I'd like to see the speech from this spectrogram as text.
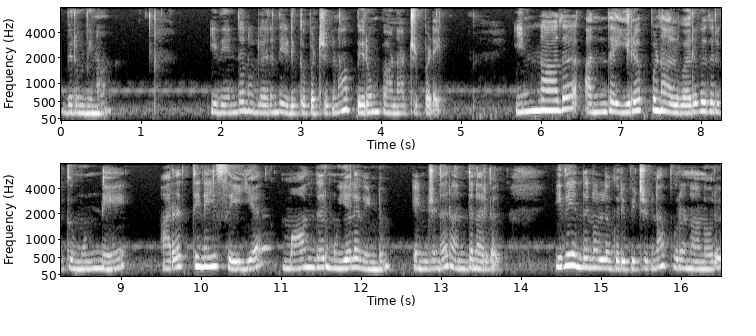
விரும்பினான். இது எந்த நூலிருந்து எடுக்கப்பட்டிருக்குன்னா பெரும் பானாற்றுப்படை இன்னாத அந்த இறப்பு நாள் வருவதற்கு முன்னே அறத்தினை செய்ய மாந்தர் முயல வேண்டும் என்றனர் அந்தணர்கள். இது எந்த நூலில் குறிப்பிட்டிருக்குன்னா புறநானூறு.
